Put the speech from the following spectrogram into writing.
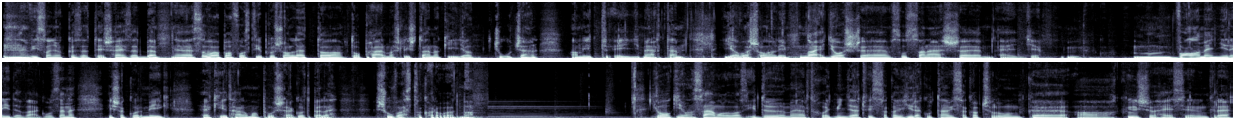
viszonyok között és helyzetben. Eh, szóval Pafosz Cipruson lett a top 3-as listának így a csúcsán, amit így mertem javasolni. Na, egy gyors uh, szusszanás, egy mm, valamennyire idevágó zene, és akkor még két-három apróságot bele suvasztok a rovatba. Jó, ki van számolva az idő, mert hogy mindjárt visszak, a hírek után visszakapcsolunk eh, a külső helyszínünkre,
